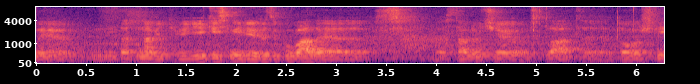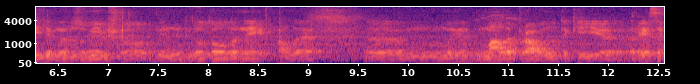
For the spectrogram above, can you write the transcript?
ми навіть в якійсь мірі ризикували, ставлячи склад того ж Філі. Ми розуміємо, що він не підготовлений, але ми мали право на такий ризик.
